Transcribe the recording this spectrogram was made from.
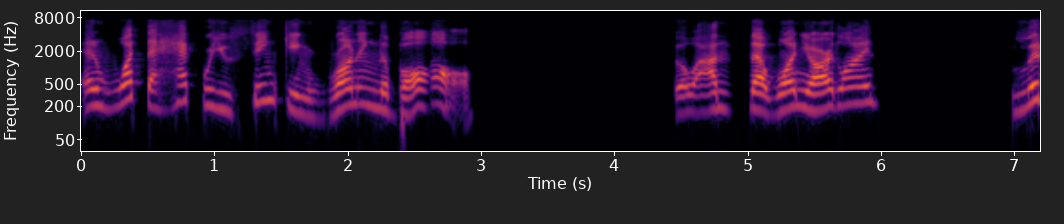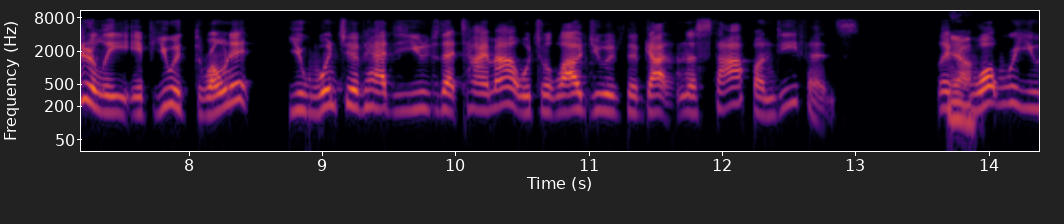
And what the heck were you thinking running the ball on that one yard line? Literally, if you had thrown it, you wouldn't have had to use that timeout, which allowed you to have gotten a stop on defense. Like, Yeah. what were you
